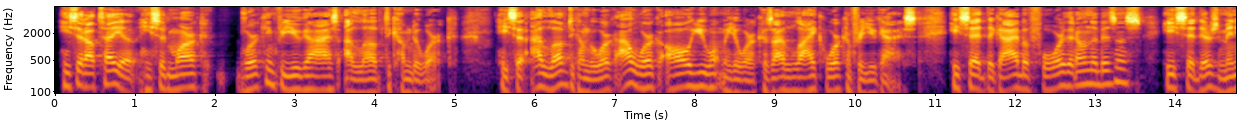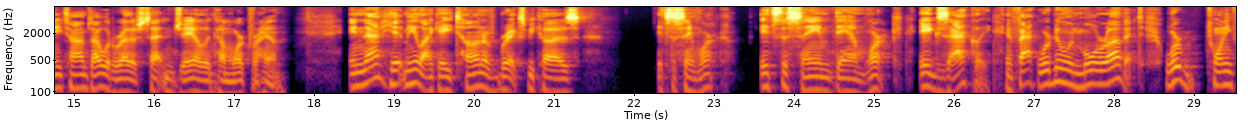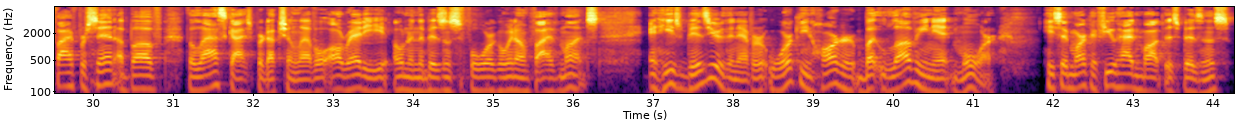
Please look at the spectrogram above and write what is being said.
He said, "I'll tell you." He said, "Mark, working for you guys, I love to come to work." He said, I love to come to work. I'll work all you want me to work because I like working for you guys. He said, the guy before that owned the business, he said, there's many times I would rather sit in jail than come work for him. And that hit me like a ton of bricks because it's the same work. It's the same damn work. Exactly. In fact, we're doing more of it. We're 25% above the last guy's production level already owning the business for going on five months. And he's busier than ever, working harder, but loving it more. He said, Mark, if you hadn't bought this business,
